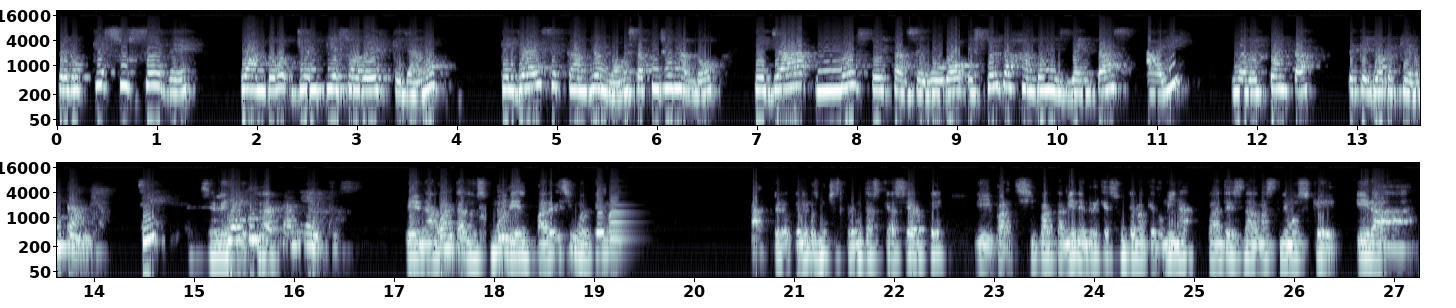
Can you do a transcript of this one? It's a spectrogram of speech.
Pero ¿qué sucede cuando yo empiezo a ver que ya no? Que ya ese cambio no me está funcionando, que ya no estoy tan seguro, estoy bajando mis ventas, ahí me doy cuenta de que yo requiero un cambio. ¿Sí? Excelente. hay comportamientos. Bien, aguántanos. Muy bien, padrísimo el tema, pero tenemos muchas preguntas que hacerte y participar también. Enrique es un tema que domina. Antes nada más tenemos que ir a,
